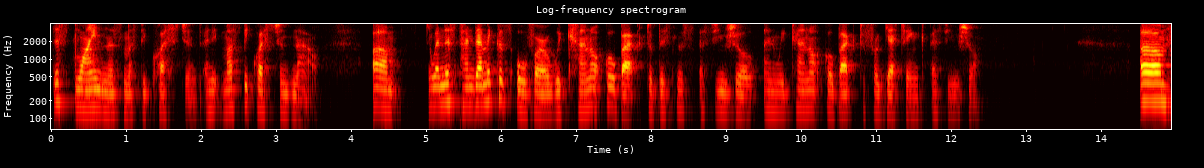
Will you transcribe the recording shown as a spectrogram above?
This blindness must be questioned, and it must be questioned now. Um, when this pandemic is over, we cannot go back to business as usual, and we cannot go back to forgetting as usual. Um,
